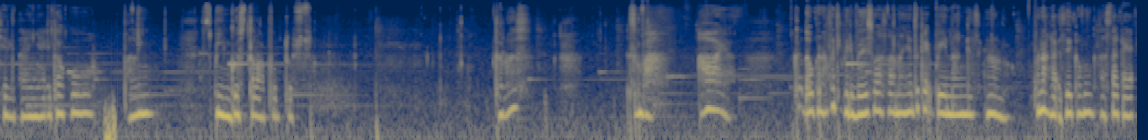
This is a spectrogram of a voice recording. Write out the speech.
ceritanya. Itu aku paling seminggu setelah putus terus sumpah apa ya? Gak tau kenapa tiba-tiba suasananya tuh kayak pengen nangis gitu loh. Pernah gak sih kamu ngerasa kayak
